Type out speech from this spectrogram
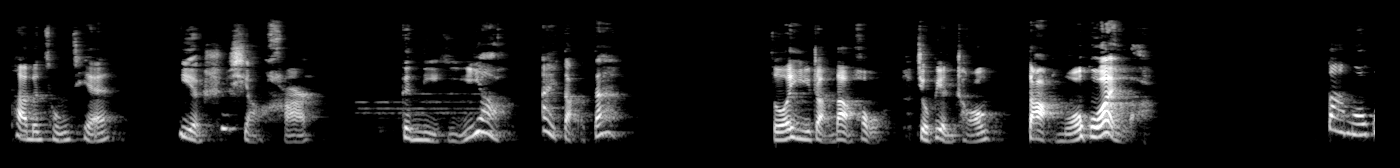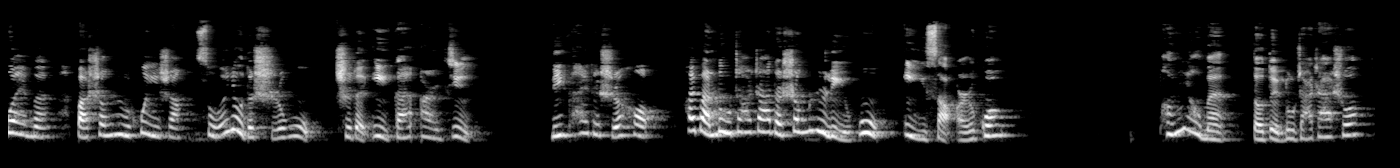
他们从前也是小孩儿，跟你一样爱捣蛋，所以长大后就变成大魔怪了。”大魔怪们把生日会上所有的食物吃得一干二净，离开的时候。还把陆渣渣的生日礼物一扫而光。朋友们都对陆渣渣说：“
